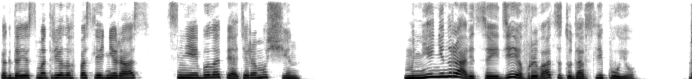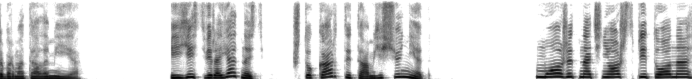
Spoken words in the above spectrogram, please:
Когда я смотрела в последний раз, с ней было пятеро мужчин. «Мне не нравится идея врываться туда вслепую», — пробормотала Мия. «И есть вероятность, что карты там еще нет». «Может, начнешь с притона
